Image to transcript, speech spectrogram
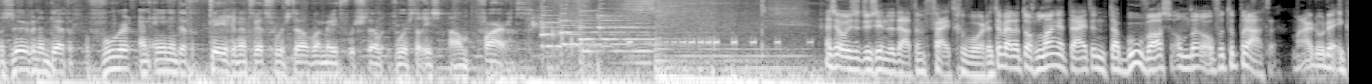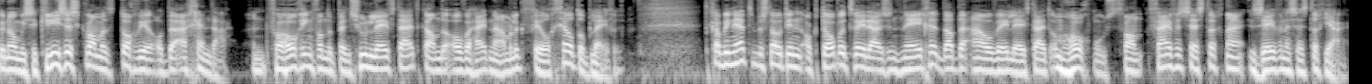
37 voor en 31 tegen het wetsvoorstel waarmee het voorstel, voorstel is aanvaard. En zo is het dus inderdaad een feit geworden. Terwijl het toch lange tijd een taboe was om daarover te praten. Maar door de economische crisis kwam het toch weer op de agenda. Een verhoging van de pensioenleeftijd kan de overheid namelijk veel geld opleveren. Het kabinet besloot in oktober 2009 dat de AOW-leeftijd omhoog moest. Van 65 naar 67 jaar.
